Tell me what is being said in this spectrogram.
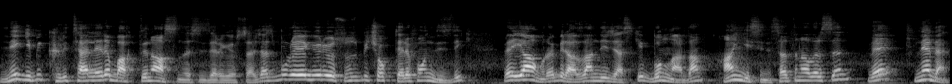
ne gibi kriterlere baktığını aslında sizlere göstereceğiz. Buraya görüyorsunuz birçok telefon dizdik ve Yağmur'a birazdan diyeceğiz ki bunlardan hangisini satın alırsın ve neden?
